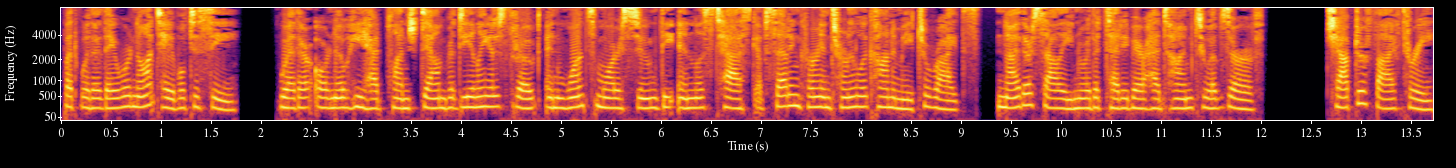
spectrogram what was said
but whether they were not able to see. Whether or no he had plunged down Bedelia's throat and once more assumed the endless task of setting her internal economy to rights, neither Sally nor the teddy bear had time to observe. Chapter 5-3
